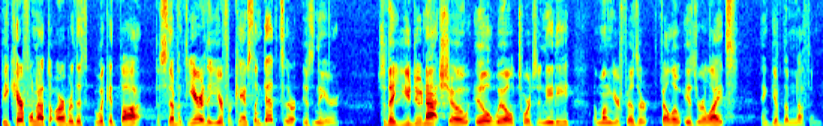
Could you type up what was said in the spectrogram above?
Be careful not to harbor this wicked thought. The seventh year, the year for canceling debts, is near, so that you do not show ill will towards the needy among your fellow Israelites and give them nothing.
